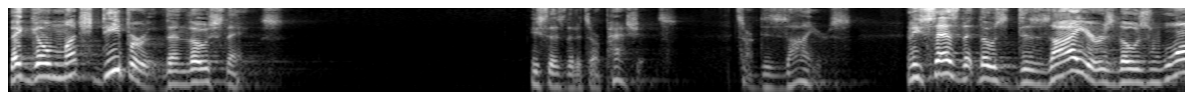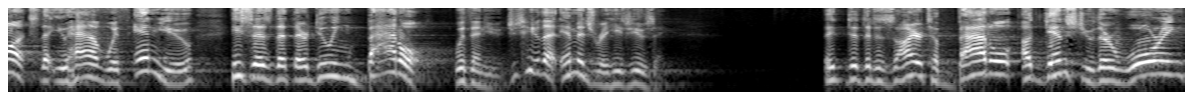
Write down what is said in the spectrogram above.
They go much deeper than those things. He says that it's our passions, it's our desires. And he says that those desires, those wants that you have within you, he says that they're doing battle within you. Did you hear that imagery he's using? They did the desire to battle against you. They're warring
